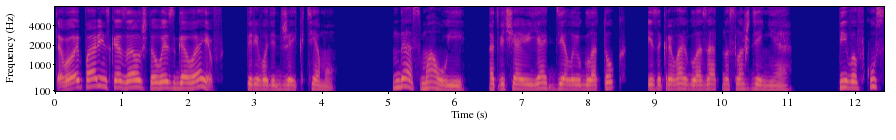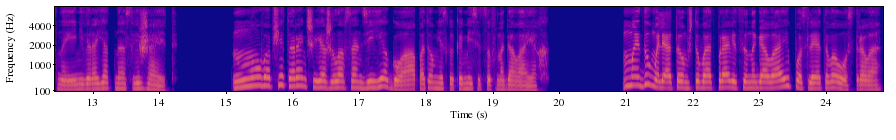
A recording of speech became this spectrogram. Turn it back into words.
«Твой парень сказал, что вы с Гавайев?» — переводит Джейк тему. «Да, с Мауи. Отвечаю я, делаю глоток и закрываю глаза от наслаждения. Пиво вкусное и невероятно освежает. Ну, вообще-то раньше я жила в Сан-Диего, а потом несколько месяцев на Гавайях. «Мы думали о том, чтобы отправиться на Гавайи после этого острова»,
